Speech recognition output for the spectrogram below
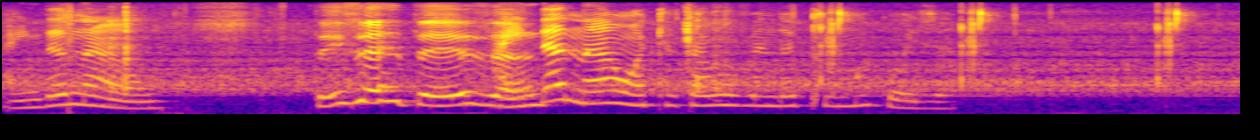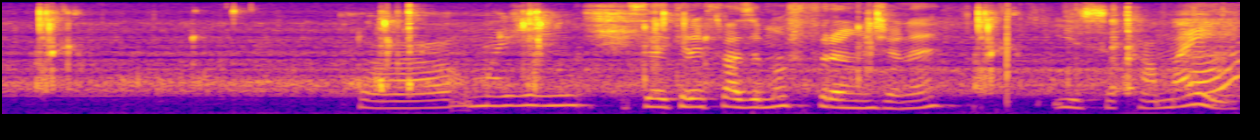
Ainda não. Tem certeza? Ainda não, aqui eu tava vendo aqui uma coisa. Calma, gente. Você vai querer fazer uma franja, né? Isso, calma aí.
